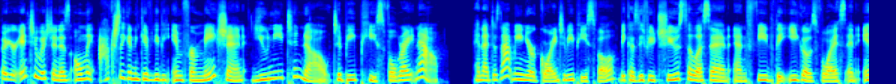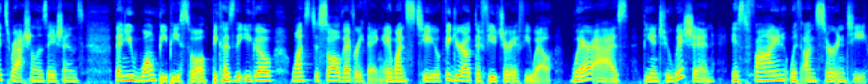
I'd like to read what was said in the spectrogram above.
but your intuition is only actually going to give you the information you need to know to be peaceful right now. And that does not mean you're going to be peaceful, because if you choose to listen and feed the ego's voice and its rationalizations, then you won't be peaceful because the ego wants to solve everything. It wants to figure out the future, if you will. Whereas the intuition is fine with uncertainty.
